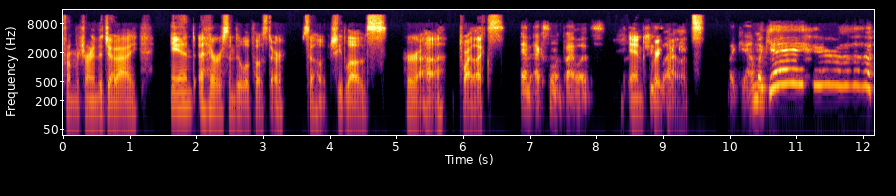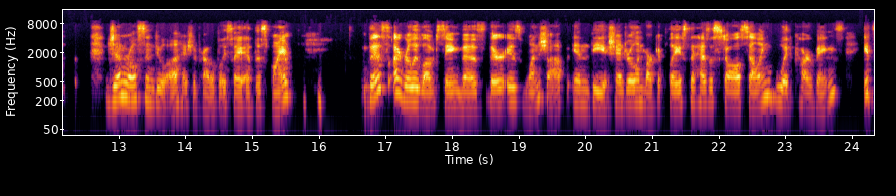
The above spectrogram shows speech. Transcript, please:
from Return of the Jedi and a Hera Syndulla poster. So she loves her uh Twi'leks And excellent pilots. and She's great like, pilots. like, yeah, I'm like, yay, Hera! General Syndulla, I should probably say at this point. This, I really loved seeing this. There is one shop in the Chandrillan marketplace that has a stall selling wood carvings. It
